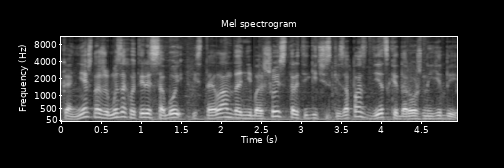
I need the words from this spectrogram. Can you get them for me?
Конечно же, мы захватили с собой из Таиланда небольшой стратегический запас детской дорожной еды.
